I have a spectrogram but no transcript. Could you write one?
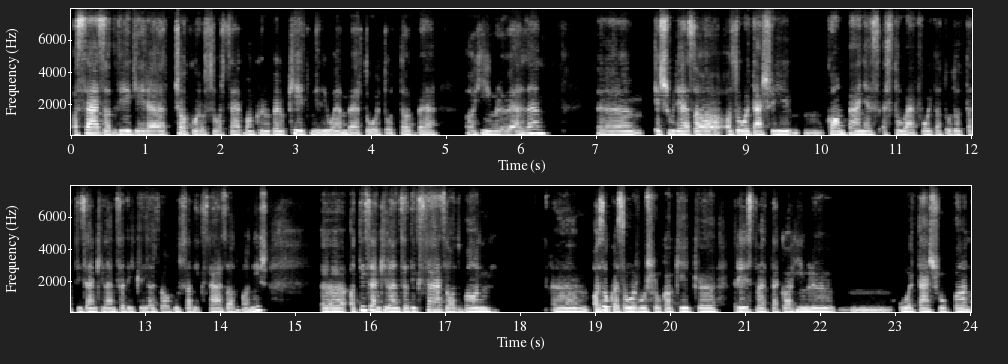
A század végére csak Oroszországban körülbelül két millió embert oltottak be a hímlő ellen, és ugye ez a, az oltási kampány, ez, ez tovább folytatódott a 19. illetve a 20. században is. A 19. században azok az orvosok, akik részt vettek a himlő mm, oltásokban,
